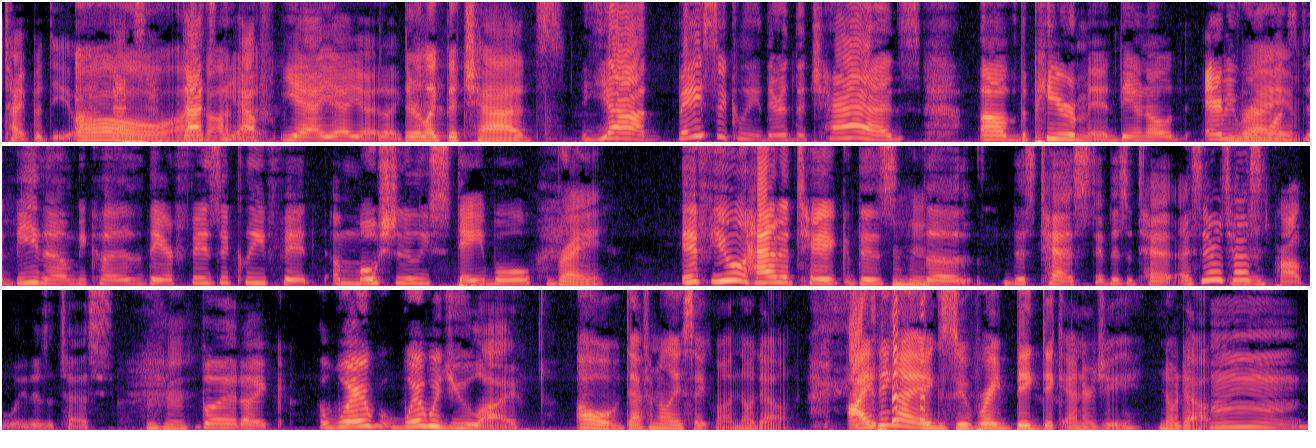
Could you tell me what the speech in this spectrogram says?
type of deal. Oh, that's that's got the it. alpha. Yeah, yeah, yeah. Like They're like the Chads. yeah, basically they're the Chads of the pyramid. You know, everyone wants to be them because they're physically fit, emotionally stable. Right. If you had to take this Mhm. the this test, if there's a test, is there a test? Probably there's a test. Mm-hmm. But like, where where would you lie? Oh, definitely Sigma, no doubt. I think I exuberate big dick energy, no doubt. Hmm.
